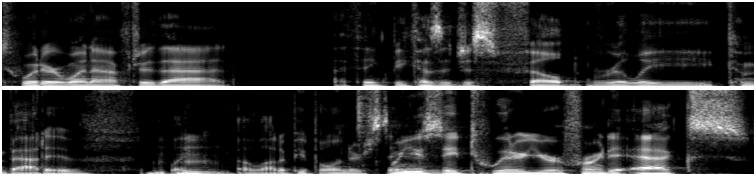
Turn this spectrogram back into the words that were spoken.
Twitter went after that. I think because it just felt really combative. Like Mhm. a lot of people understand. When you say Twitter, you're referring to X.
